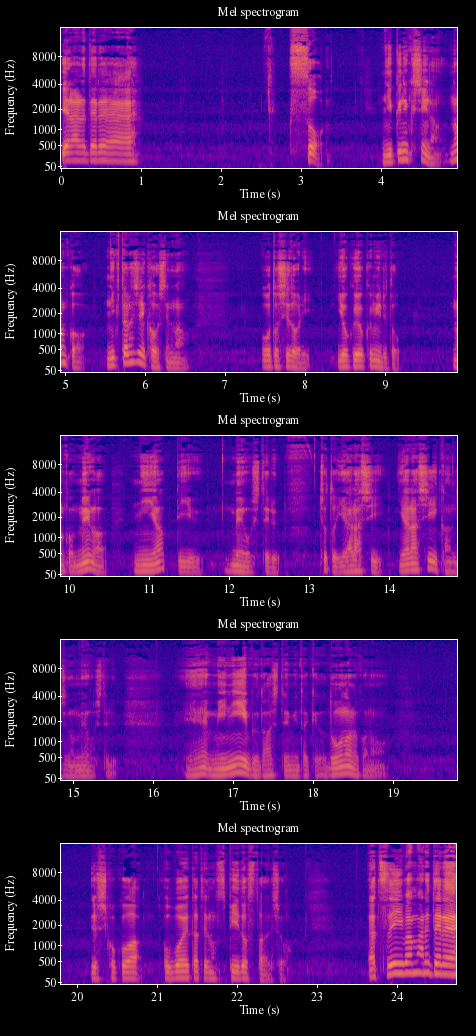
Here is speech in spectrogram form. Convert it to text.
やられてる。くそ。肉肉しいな。なんか憎たらしい顔してるな。落とし鳥よくよく見ると。なんか目がニヤっていう目をしてる。ちょっとやらしい。やらしい感じの目をしてる。えー、ミニーブ出してみたけどどうなるかな。よしここは覚えたてのスピードスターでしょ。あついばまれてる。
